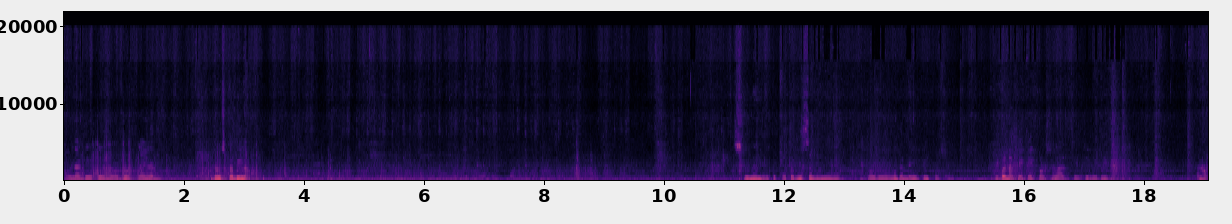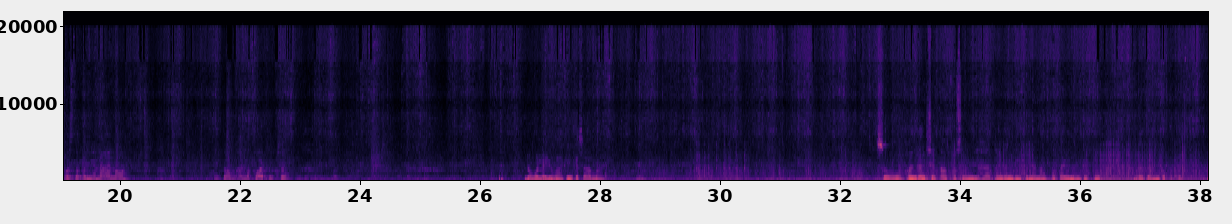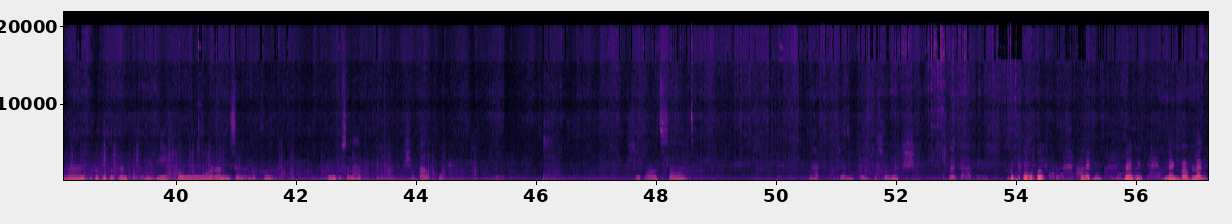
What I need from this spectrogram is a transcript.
Wala dito yung noodles na yan. Doon sa kabila. So, nandito po kami sa mga ito yung maganda yung pickles. Eh. Di ba nagpipickles Mad si Jimmy dito? Ano, gusto po nyo ng ano? Itong ano po, artichoke? Nawala yung aking kasama. So, hanggang shout out po sa inyo lahat. Hanggang dito na lang po tayo ng dito. Gagawin ko pa to. Nag-ikot-ikot lang po kami dito. Maraming salamat po. Thank you sa lahat. Shout out po. Shout out sa lahat dyan. Thank you so much. Vlog ka ate? Opo. nag, nag, nagbablog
